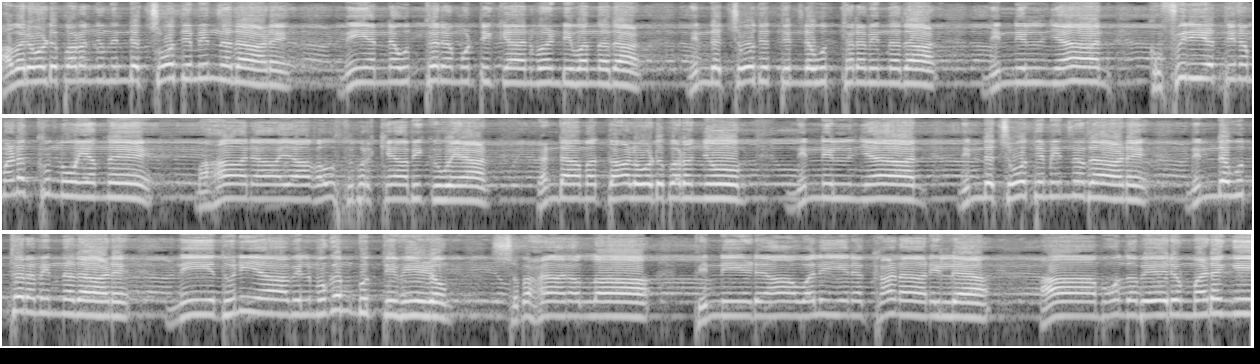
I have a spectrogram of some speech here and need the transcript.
അവരോട് പറഞ്ഞു നിന്റെ ചോദ്യം ഇന്നതാണ്. നീ എന്നെ ഉത്തരം മുട്ടിക്കാൻ വേണ്ടി വന്നതാണ്. നിന്റെ ചോദ്യത്തിന്റെ ഉത്തരം ഇന്നതാണ്. നിന്നിൽ ഞാൻ കുഫിരിയത്തിനെ മണക്കുന്നു എന്ന് മഹാനായ ഹൗസ് പ്രഖ്യാപിക്കുകയാണ്. രണ്ടാമത്തെ ആളോട് പറഞ്ഞു നിന്നിൽ ഞാൻ നിന്റെ ചോദ്യം ഇന്നതാണ്. നിന്റെ ഉത്തരം ഇന്നതാണ്. നീ ദുനിയാവിൽ മുഖം കുത്തി വീഴും. സുബഹാനല്ലാ പിന്നീട് ആ വലിയനെ കാണാനില്ല. ആ മൂന്ന് പേരും മടങ്ങി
